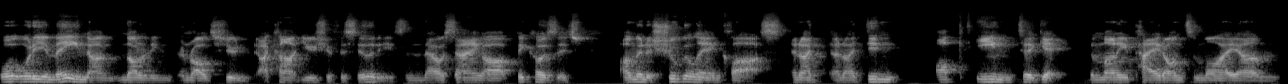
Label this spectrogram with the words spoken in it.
Well, what do you mean I'm not an enrolled student? I can't use your facilities. And they were saying, oh, because it's, I'm in a Sugar Land class and I, and I didn't opt in to get the money paid onto my, um,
